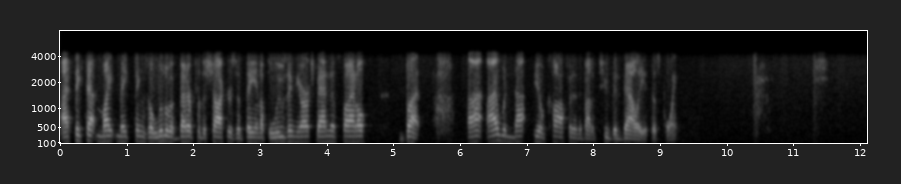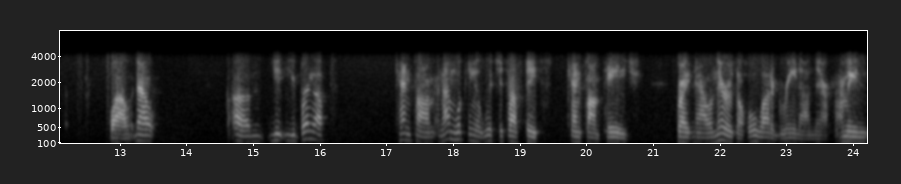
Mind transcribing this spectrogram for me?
I think that might make things a little bit better for the Shockers if they end up losing the Arch Madness final. But I, I would not feel confident about a two bid Valley at this point. Wow. Now, um, you, you bring up KenPom, and I'm looking at Wichita State's KenPom page right now, and there is a whole lot of green on there. I mean,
